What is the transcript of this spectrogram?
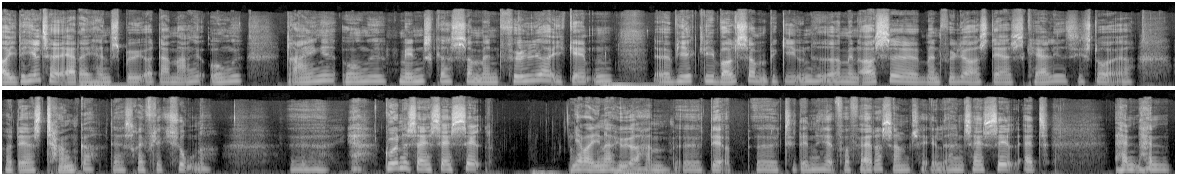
Og i det hele taget er der i hans bøger, der er mange unge drenge, unge mennesker, som man følger igennem øh, virkelig voldsomme begivenheder, men også øh, man følger også deres kærlighedshistorier og deres tanker, deres refleksioner. Øh, ja, Gurne sagde, sagde selv, jeg var inde og høre ham øh, der øh, til denne her forfattersamtale, og han sagde selv, at han, han,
